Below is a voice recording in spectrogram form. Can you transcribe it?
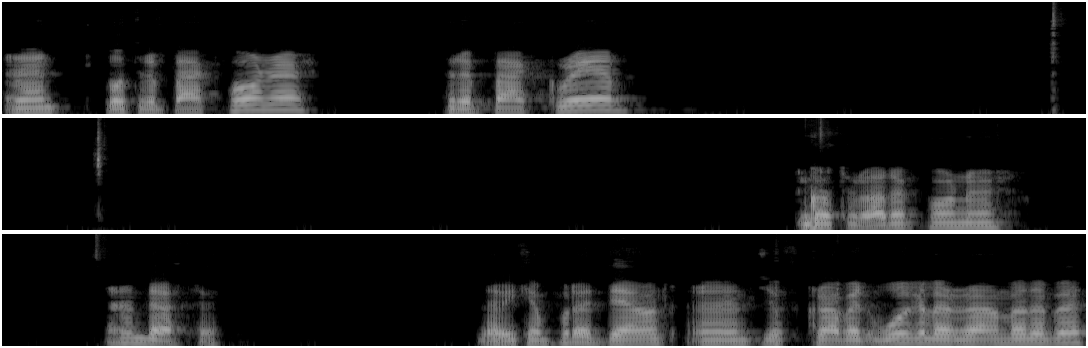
And go to the back corner, to the back grill. Go to the other corner, and that's it. Now you can put it down and just grab it, wiggle it around a little bit,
